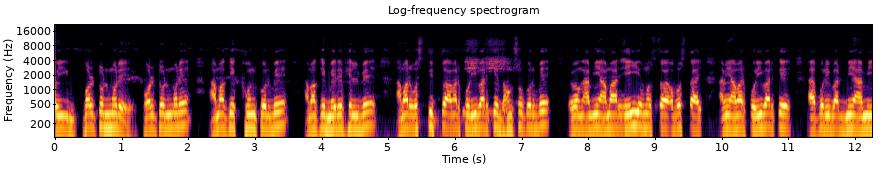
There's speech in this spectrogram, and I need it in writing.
ওই পল্টন মোড়ে পল্টন মোড়ে আমাকে খুন করবে, আমাকে মেরে ফেলবে, আমার অস্তিত্ব আমার পরিবারকে ধ্বংস করবে এবং আমি আমার এই অবস্থা, অবস্থায় আমি আমার পরিবারকে পরিবার নিয়ে আমি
